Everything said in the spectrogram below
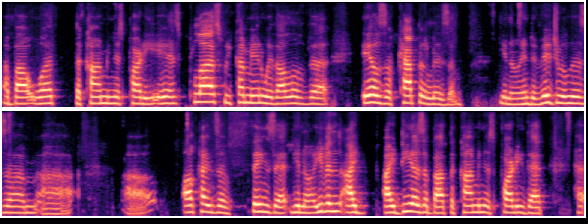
about what the Communist Party is. Plus, we come in with all of the ills of capitalism you know, individualism, uh, uh, all kinds of things that, you know, even I, ideas about the Communist Party that ha,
